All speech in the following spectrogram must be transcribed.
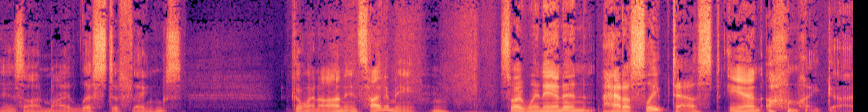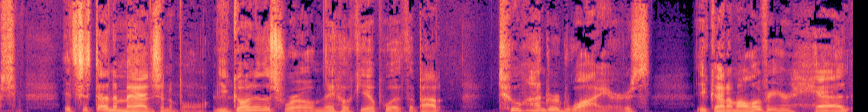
is on my list of things going on inside of me. Hmm. So I went in and had a sleep test, and oh my gosh, it's just unimaginable. You go into this room, they hook you up with about 200 wires. You've got them all over your head,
